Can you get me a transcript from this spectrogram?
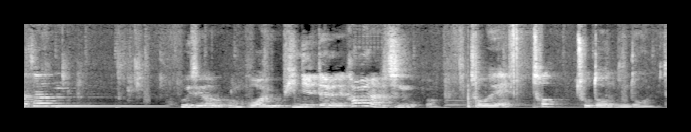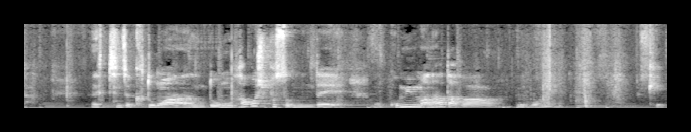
짜잔 보이세요 여러분? 와 이거 비닐 때문에 카메라 비치는 것 봐. 저의 첫 조던 운동화입니다. 네, 진짜 그동안 너무 사고 싶었었는데 뭐 고민만 하다가 이번에 이렇게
